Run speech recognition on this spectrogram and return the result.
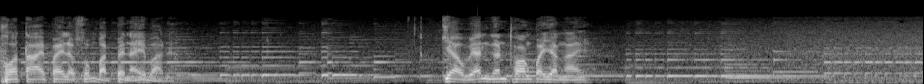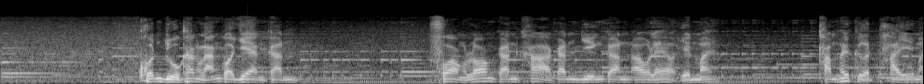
พอตายไปแล้วสมบัติไปไหนบ้าเนี่ยแก้วแหวนเงินทองไปยังไง คนอยู่ข้างหลังก็แย่งกัน ฟ้องร้องกันฆ่ากันยิงกันเอาแล้ว เห็นไหมทำให้เกิดภัยไหม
